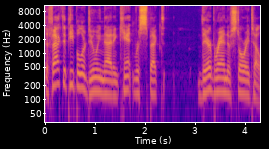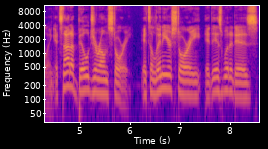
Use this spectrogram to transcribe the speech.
the fact that people are doing that and can't respect their brand of storytelling, it's not a build your own story. It's a linear story. It is what it is,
